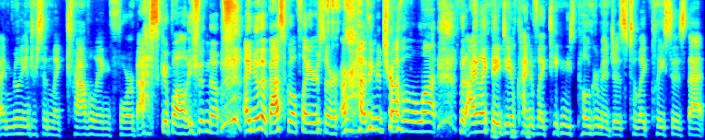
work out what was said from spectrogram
I'm really interested in like traveling for basketball, even though I know that basketball players are, are having to travel a lot. But I like the idea of kind of like taking these pilgrimages to like places that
